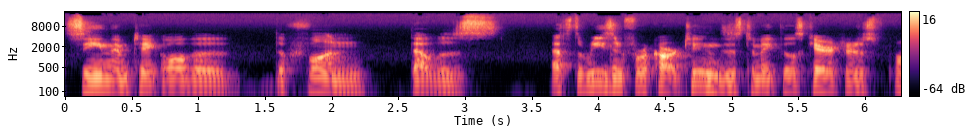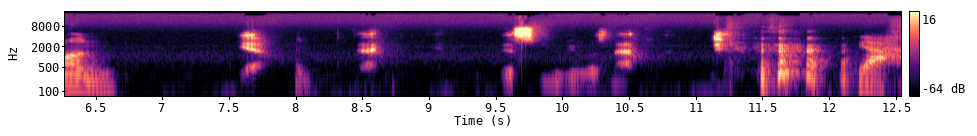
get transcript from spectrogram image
seeing them take all the the fun that was. That's the reason for cartoons is to make those characters fun. Yeah, exactly. This movie was not. yeah.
